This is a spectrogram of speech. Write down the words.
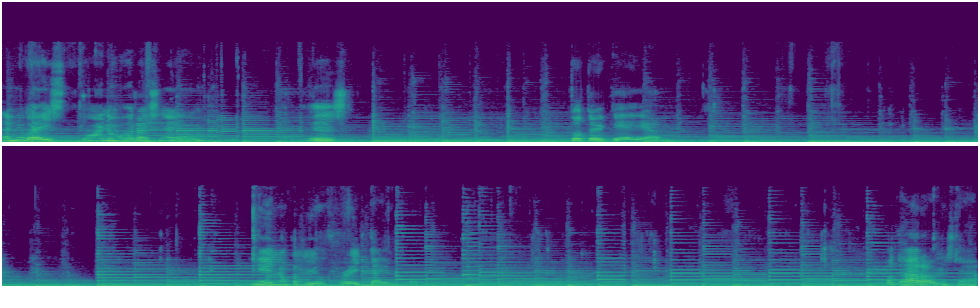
Alam niyo guys, kung anong oras na yan is 2.30 a.m. Ngayon lang kasi yung free time ko. Pag-araw, nasa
